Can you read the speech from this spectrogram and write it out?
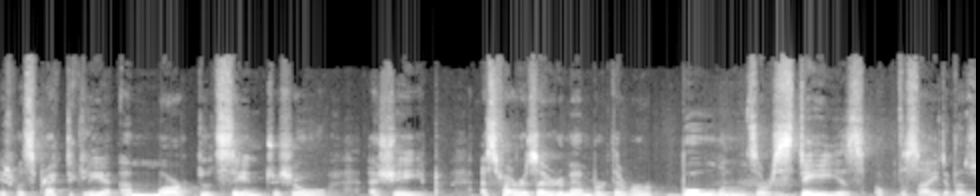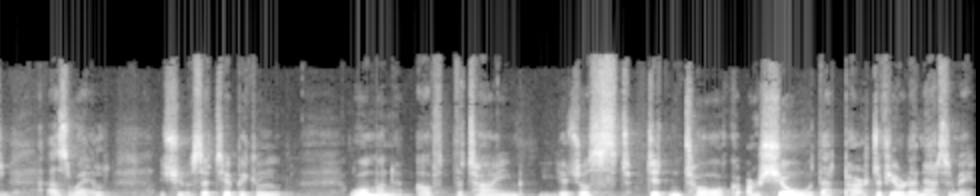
It was practically a mortal sin to show a shape. As far as I remember, there were bones or stays up the side of it as well. She was a typical woman of the time. You just didn't talk or show that part of your anatomy.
